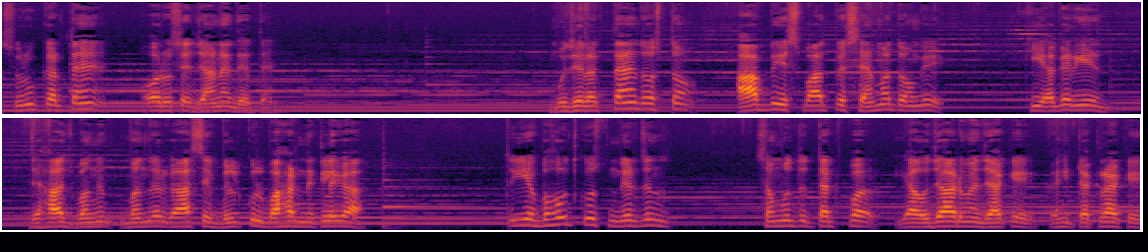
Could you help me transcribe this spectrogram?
शुरू करते हैं और उसे जाने देते हैं। मुझे लगता है दोस्तों, आप भी इस बात पर सहमत होंगे कि अगर ये जहाज़ बंदरगाह से बिल्कुल बाहर निकलेगा तो ये बहुत कुछ निर्जन समुद्र तट पर या उजाड़ में जाके कहीं टकरा के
